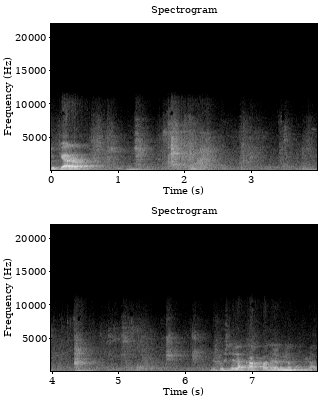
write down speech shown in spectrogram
tutto chiaro? Questa è la K della mia molla.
